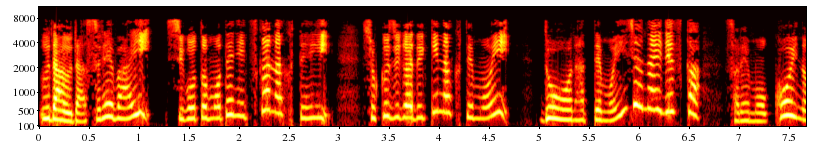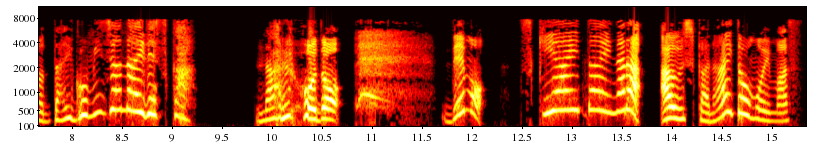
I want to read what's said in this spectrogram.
うだうだすればいい。仕事も手につかなくていい。食事ができなくてもいい。どうなってもいいじゃないですか。それも恋の醍醐味じゃないですか。なるほど。でも、付き合いたいなら会うしかないと思います。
